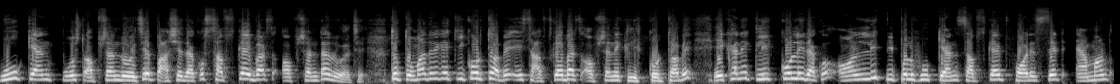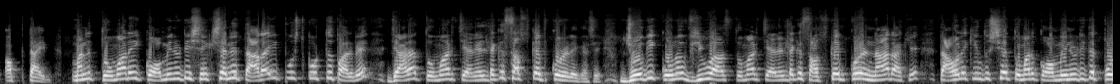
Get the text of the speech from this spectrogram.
হু ক্যান পোস্ট অপশন রয়েছে, পাশে দেখো সাবস্ক্রাইবার্স অপশনটা রয়েছে। তো তোমাদেরকে কি করতে হবে? এই সাবস্ক্রাইবার্স অপশনে ক্লিক করতে হবে। এখানে ক্লিক করলেই দেখো only people who can subscribe for a set amount of time মানে তোমার এই কমিউনিটি সেকশনে তারাই পোস্ট করতে পারবে যারা তোমার চ্যানেলটাকে সাবস্ক্রাইব করে রেখেছে। যদি কোনো ভিউয়ার্স তোমার চ্যানেলটাকে সাবস্ক্রাইব করে না রাখে, তাহলে কিন্তু সে তোমার কমিউনিটিতে পোস্ট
